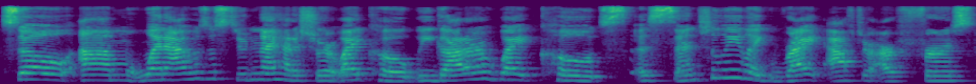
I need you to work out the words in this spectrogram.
So um, when I was a student, I had a short white coat. We got our white coats essentially like right after our first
